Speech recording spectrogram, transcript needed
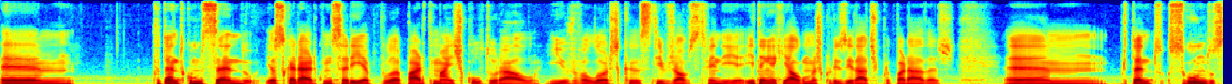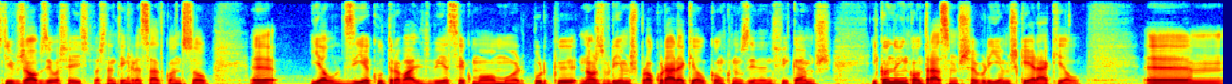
Ahm, portanto, começando, eu se calhar começaria pela parte mais cultural e os valores que Steve Jobs defendia, e tenho aqui algumas curiosidades preparadas. Ahm, portanto, segundo Steve Jobs, eu achei isto bastante engraçado quando soube. ah, ele dizia que o trabalho devia ser como o amor, porque nós deveríamos procurar aquele com que nos identificamos e quando o encontrássemos saberíamos que era aquele. Um,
